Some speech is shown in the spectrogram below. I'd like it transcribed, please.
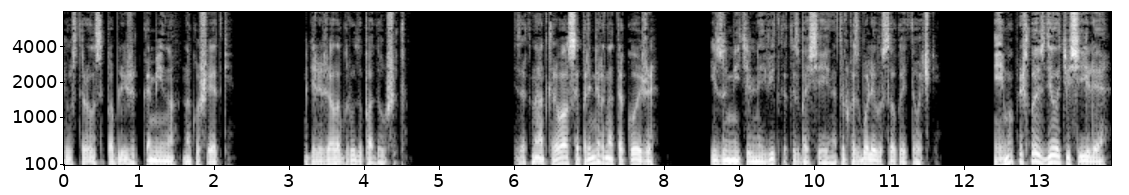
и устроился поближе к камину на кушетке, где лежала груда подушек. Из окна открывался примерно такой же изумительный вид, как из бассейна, только с более высокой точки. И ему пришлось сделать усилие,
